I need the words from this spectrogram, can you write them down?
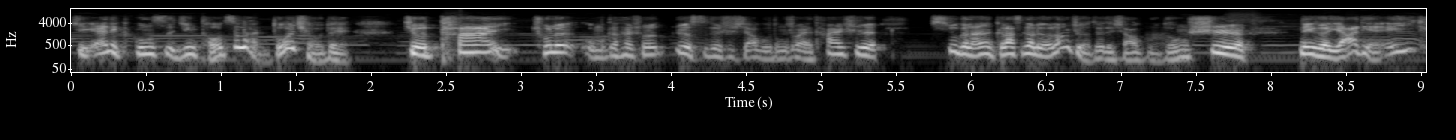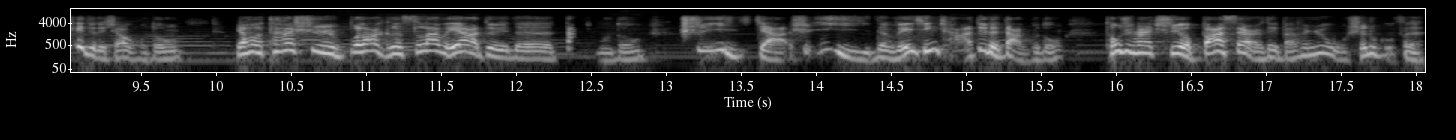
这个 Anik 公司已经投资了很多球队。就他除了我们刚才说热刺队是小股东之外，他还是苏格兰格拉斯哥流浪者队的小股东，是那个雅典 AEK 队的小股东，然后他是布拉格斯拉维亚队的大股东，是一家是意乙的维琴察队的大股东，同时还持有巴塞尔队百分之五十的股份。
